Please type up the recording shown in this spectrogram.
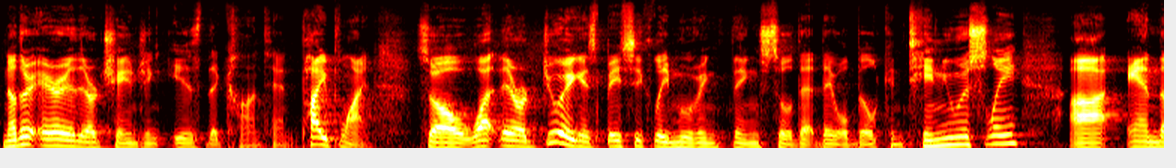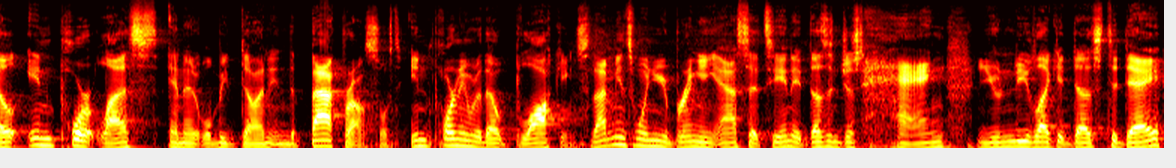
Another area they're changing is the content pipeline. So what they're doing is basically moving things so that they will build continuously uh, and they'll import less and it will be done in the background. So it's importing without blocking. So that means when you're bringing assets in, it doesn't just hang Unity like it does today.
